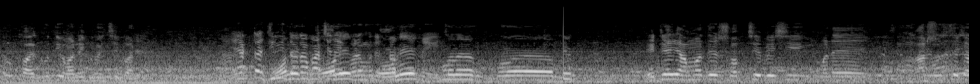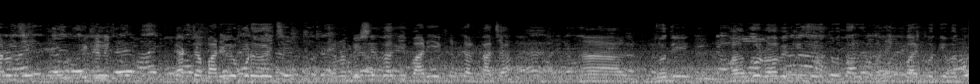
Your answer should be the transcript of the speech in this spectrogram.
তো ক্ষয়ক্ষতি অনেক হয়েছে হ্যাঁ। একটা জিনিস দাদা বাঁচে অনেক হয়ে গেছে। মানে এটাই আমাদের সবচেয়ে বেশি মানে আশ্বস্তের কারণ যে এখানে খুব একটা বাড়ির উপরে হয়েছে কেন বেশিরভাগই বাড়ি এখানকার কাঁচা যদি ভয়ঙ্করভাবে কিছু হতো তাহলে অনেক ক্ষয়ক্ষতি হতো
